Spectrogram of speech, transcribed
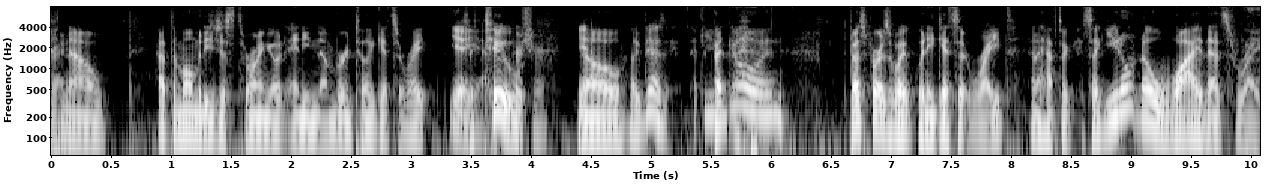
Right. Now, at the moment he's just throwing out any number until he gets it right. Yeah. Like, yeah. two. For sure. Yeah. No, like this. Keep but- going. The best part is when he gets it right and I have to it's like you don't know why that's right.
